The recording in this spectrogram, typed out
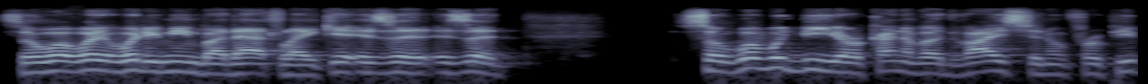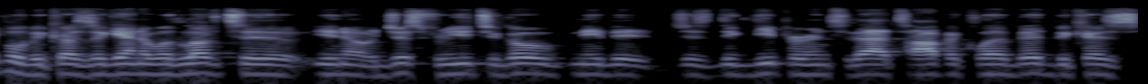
so what, what what do you mean by that? Like, is it is it so what would be your kind of advice you know for people? Because again i would love to you know just for you to go maybe just dig deeper into that topic a little bit because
